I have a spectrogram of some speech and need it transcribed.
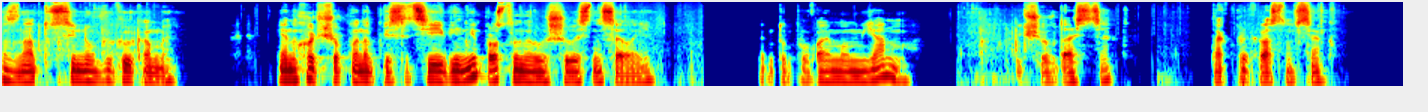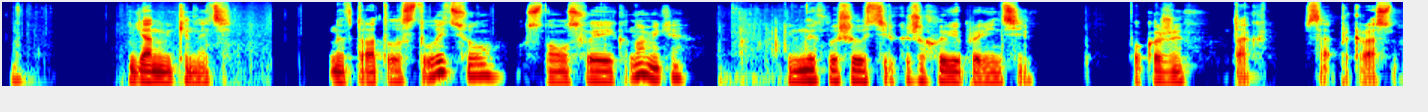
занадто сильно викликами. Я не хочу, щоб в мене після цієї війни просто не лишилось населення. Добуваємо м'янму, якщо вдасться. Так, прекрасно все. М'янмі кінець. Вони втратили столицю, основу своєї економіки, і в них лишились тільки жахливі провінції. Покажи. Так, все прекрасно.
